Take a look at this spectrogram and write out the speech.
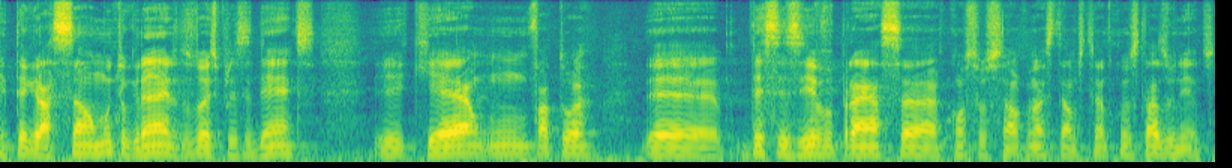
integração muito grande dos dois presidentes, e que é um fator é, decisivo para essa construção que nós estamos tendo com os Estados Unidos.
